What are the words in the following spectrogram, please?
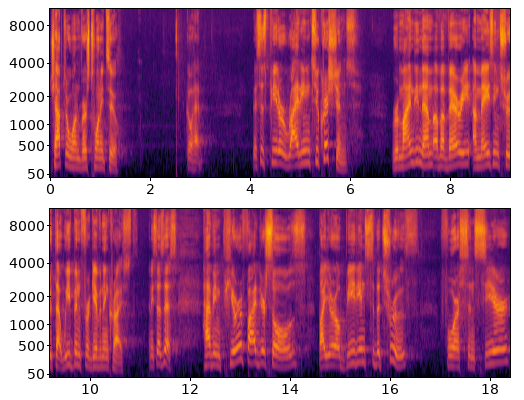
chapter 1 verse 22. Go ahead. This is Peter writing to Christians reminding them of a very amazing truth that we've been forgiven in Christ. And he says this having purified your souls by your obedience to the truth for sincere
